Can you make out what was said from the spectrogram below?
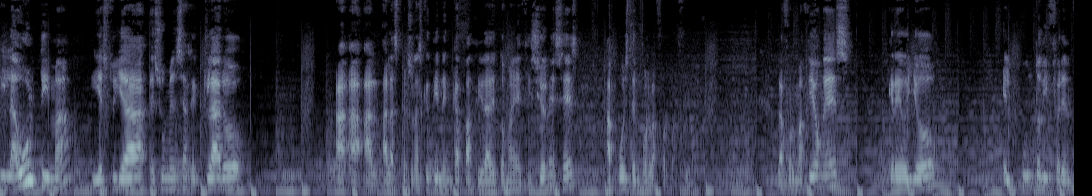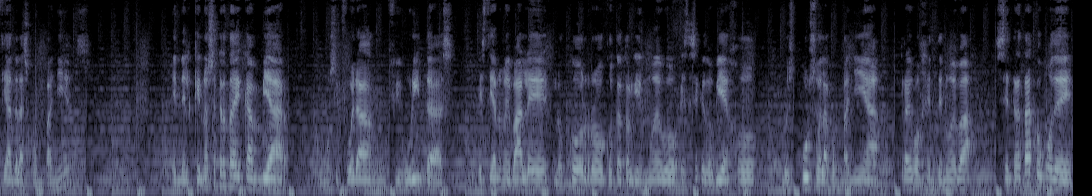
Y la última, y esto ya es un mensaje claro a, las personas que tienen capacidad de toma de decisiones, es apuesten por la formación. La formación es, creo yo, el punto diferencial de las compañías, en el que no se trata de cambiar como si fueran figuritas, este ya no me vale, lo corro, contrato a alguien nuevo, este se quedó viejo, lo expulso de la compañía, traigo gente nueva. Se trata como de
